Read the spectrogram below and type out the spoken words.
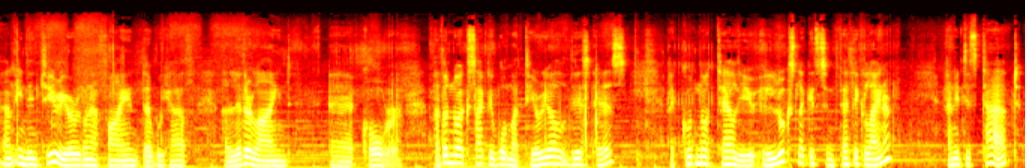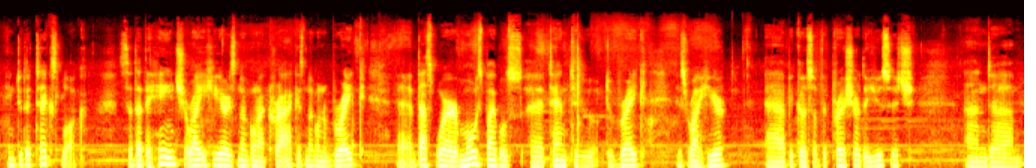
And in the interior, we're gonna find that we have a leather lined uh, cover. I don't know exactly what material this is, I could not tell you. It looks like it's synthetic liner and it is tapped into the text block so that the hinge right here is not going to crack, it's not going to break. Uh, that's where most Bibles uh, tend to, to break is right here uh, because of the pressure, the usage and um,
